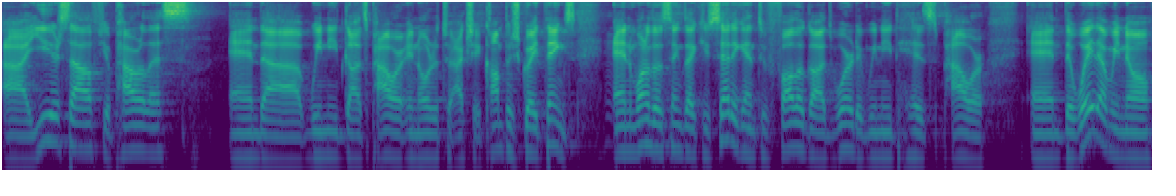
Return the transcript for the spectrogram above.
Uh, you yourself, you're powerless, and uh, we need God's power in order to actually accomplish great things. And one of those things, like you said again, to follow God's word, we need His power. And the way that we know,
